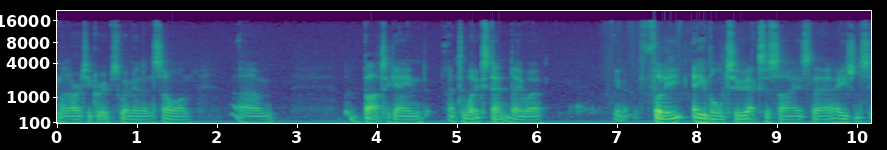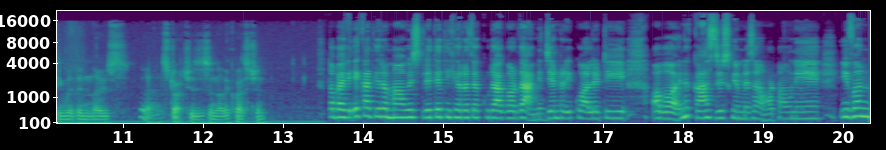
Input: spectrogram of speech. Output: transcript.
minority groups, women, and so on. Um, but again, uh, to what extent they were you know, fully able to exercise their agency within those uh, structures is another question. तपाईँको एकातिर माओइस्टले त्यतिखेर चाहिँ कुरा गर्दा हामी जेन्डर इक्वालिटी अब होइन कास्ट डिस्क्रिमिनेसन हटाउने इभन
